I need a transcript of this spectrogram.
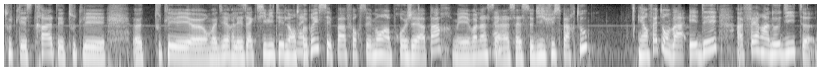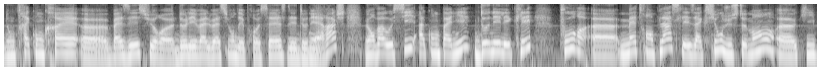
toutes les strates et toutes les toutes les on va dire les activités de l'entreprise. Ouais. C'est pas forcément un projet à part, mais voilà ça, ouais. ça se diffuse partout. Et en fait, on va aider à faire un audit donc très concret euh, basé sur euh, de l'évaluation des process, des données RH, mais on va aussi accompagner, donner les clés pour euh, mettre en place les actions justement euh, qui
